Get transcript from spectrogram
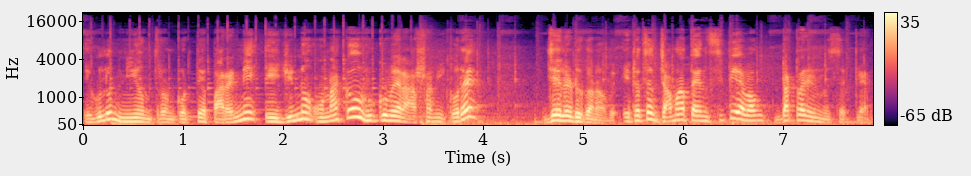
এগুলো নিয়ন্ত্রণ করতে পারেননি। এই জন্য ওনাকেও হুকুমের আসামি করে জেলে ঢুকানো হবে। এটা হচ্ছে জামাত এনসিপি এবং ডক্টর ইউনুসের প্ল্যান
